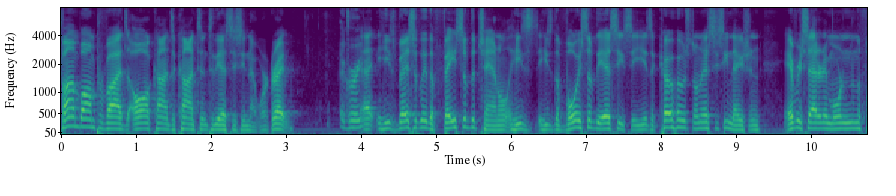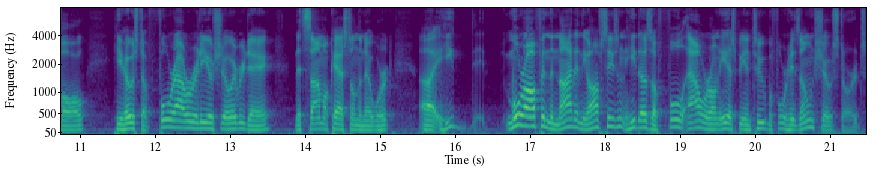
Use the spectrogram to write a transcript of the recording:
Finebaum provides all kinds of content to the SEC network, right? Agree. Uh, he's basically the face of the channel. He's he's the voice of the SEC. He's a co-host on SEC Nation every Saturday morning in the fall. He hosts a four-hour radio show every day that's simulcast on the network. Uh, he more often than not in the off season, he does a full hour on E ESPN two before his own show starts.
